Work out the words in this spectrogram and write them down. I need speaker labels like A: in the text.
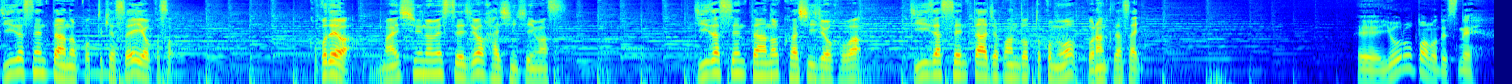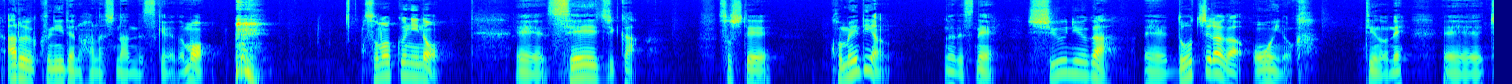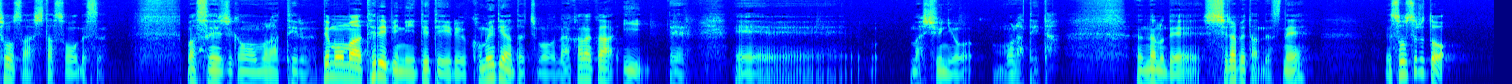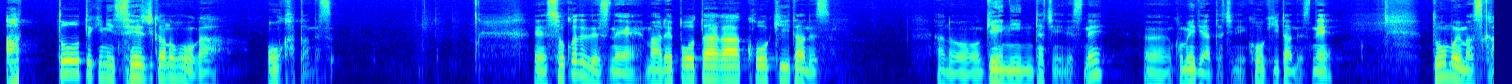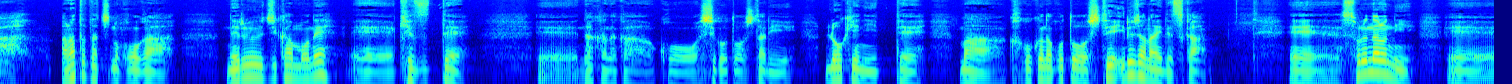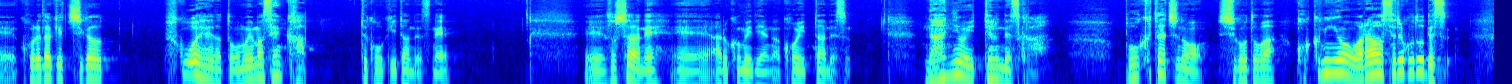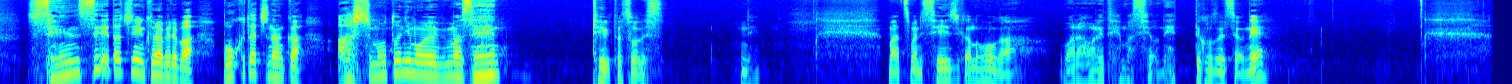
A: ジーザスセンターのポッドキャストへようこそ。ここでは毎週のメッセージを配信しています。ジーザスセンターの詳しい情報はジーザスセンタージャパン .com をご覧ください。
B: えーヨーロッパのですねある国での話なんですけれども その国の、えー政治家そしてコメディアンがですね収入が、えーどちらが多いのかっていうのをね、えー調査したそうです、まあ、政治家ももらっている。でもまあテレビに出ているコメディアンたちもなかなかいい、えーまあ、収入をもらっていた。なので調べたんですね。そうすると圧倒的に政治家の方が多かったんです。えそこでですね、まあ、レポーターがこう聞いたんです。あの芸人たちにですね、うん、コメディアンたちにこう聞いたんですね。どう思いますか？あなたたちの方が寝る時間もね、えー削って、えーなかなかこう仕事をしたりロケに行って、まあ、過酷なことをしているじゃないですか、えーそれなのに、えこれだけ違う不公平だと思いませんか？ってこう聞いたんですね、えそしたらね、えあるコメディアンがこう言ったんです。何を言ってるんですか？僕たちの仕事は国民を笑わせることです。先生たちに比べれば僕たちなんか足元にも及びません。って言ったそうです、ね。まあ、つまり政治家の方が笑われてますよね。ってことですよね。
